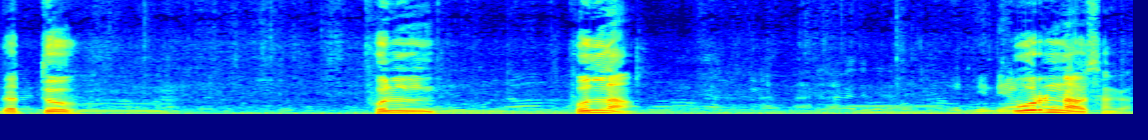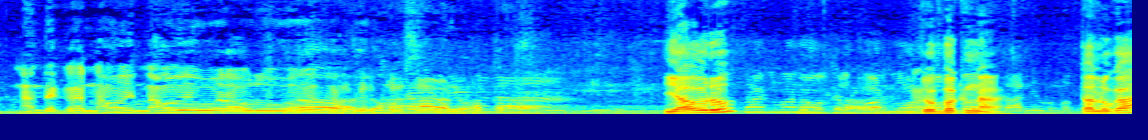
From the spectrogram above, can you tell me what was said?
दत्तू फुल फुल नाव पूर्ण नाव सांगा नांदे का नाव नाव ಅವರು यावरू डोबकनाळ तालुका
